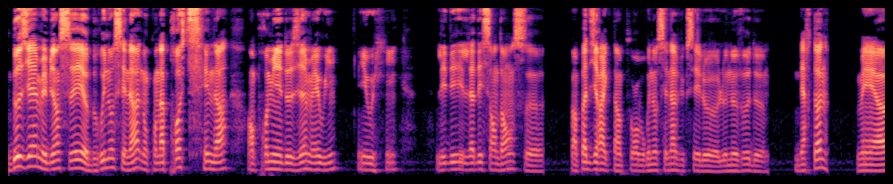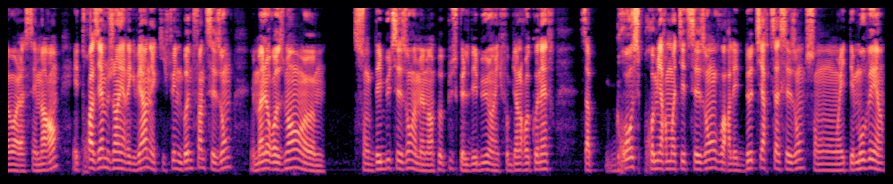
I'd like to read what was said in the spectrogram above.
Deuxième, eh bien, c'est euh, Bruno Senna. Donc, on a Prost Senna en premier et deuxième. Et eh oui, et eh oui, la descendance, enfin pas direct hein, pour Bruno Senna vu que c'est le, le, neveu de d'Ayrton. Mais voilà, c'est marrant. Et troisième, Jean-Éric Vergne qui fait une bonne fin de saison. Et malheureusement, son début de saison, et même un peu plus que le début, hein, il faut bien le reconnaître, sa grosse première moitié de saison, voire les deux tiers de sa saison, sont été mauvais. Hein.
